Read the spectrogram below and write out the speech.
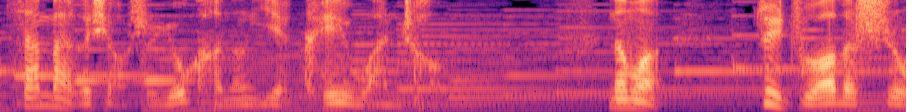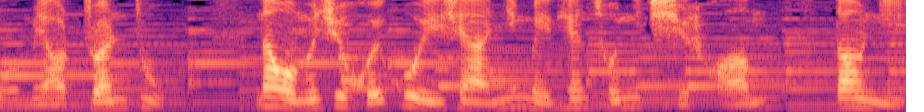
三百个小时，有可能也可以完成。那么，最主要的是我们要专注。那我们去回顾一下，你每天从你起床到你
